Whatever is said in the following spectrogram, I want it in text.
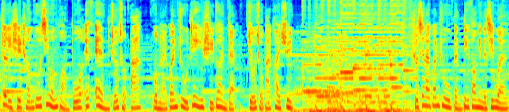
这里是成都新闻广播 FM 九九八，我们来关注这一时段的九九八快讯。首先来关注本地方面的新闻。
